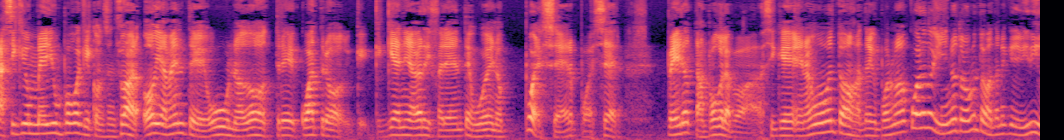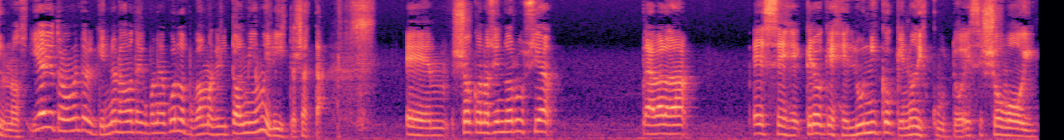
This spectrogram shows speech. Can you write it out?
Así que un medio un poco hay que consensuar. Obviamente, uno, dos, tres, cuatro que, que quieran ir a ver diferentes, bueno, puede ser, puede ser pero tampoco la pavada. Así que en algún momento vamos a tener que ponernos de acuerdo y en otro momento vamos a tener que dividirnos. Y hay otro momento en el que no nos vamos a tener que poner de acuerdo porque vamos a querer todo el mismo y listo, ya está. Em, yo conociendo Rusia, la verdad, ese creo que es el único que no discuto. Ese yo voy,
